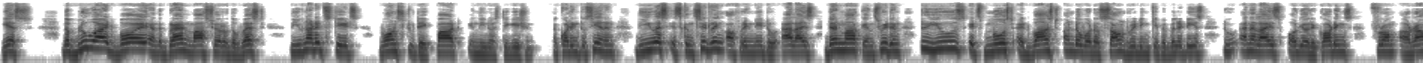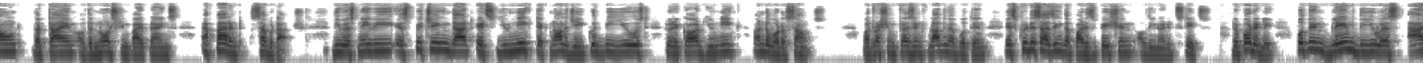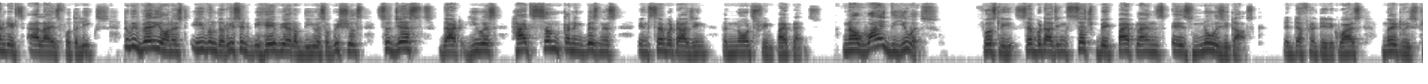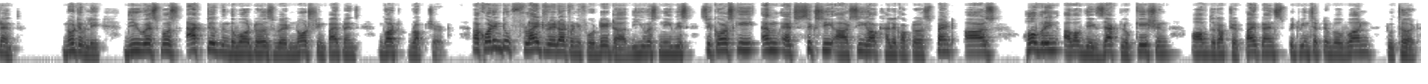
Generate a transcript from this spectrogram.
Yes, the blue-eyed boy and the Grand Master of the West, the United States, wants to take part in the investigation. According to CNN, the US is considering offering NATO allies Denmark and Sweden to use its most advanced underwater sound reading capabilities to analyze audio recordings from around the time of the Nord Stream pipeline's apparent sabotage. The US Navy is pitching that its unique technology could be used to record unique underwater sounds. But Russian President Vladimir Putin is criticizing the participation of the United States. Reportedly, Putin blamed the US and its allies for the leaks. To be very honest, even the recent behavior of the US officials suggests that US had some cunning business in sabotaging the Nord Stream pipelines. Now, why the US? Firstly, sabotaging such big pipelines is no easy task. It definitely requires military strength. Notably, the US was active in the waters where Nord Stream pipelines got ruptured. According to Flight Radar 24 data, the US Navy's Sikorsky MH-60R Seahawk helicopter spent hours hovering above the exact location of the ruptured pipelines between September 1 to 3rd.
